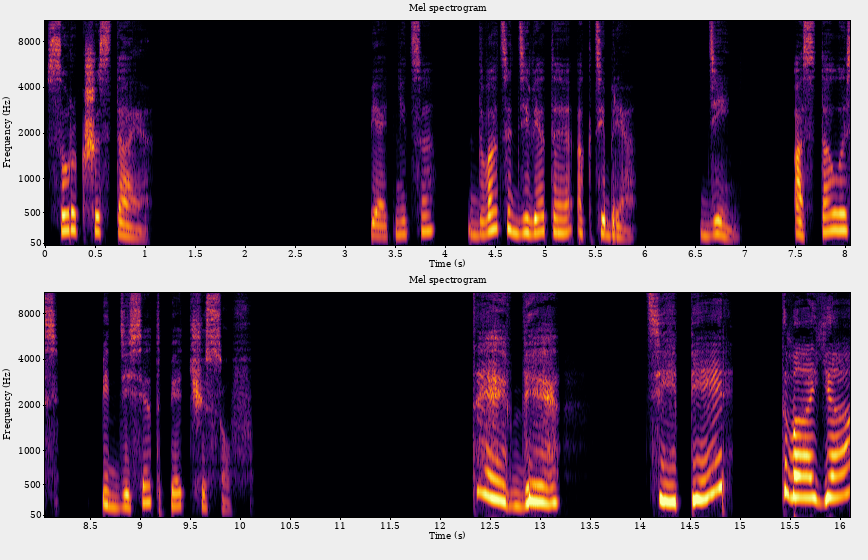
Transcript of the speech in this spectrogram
46. Пятница, 29 октября. День. Осталось 55 часов. «Тебби, теперь твоя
